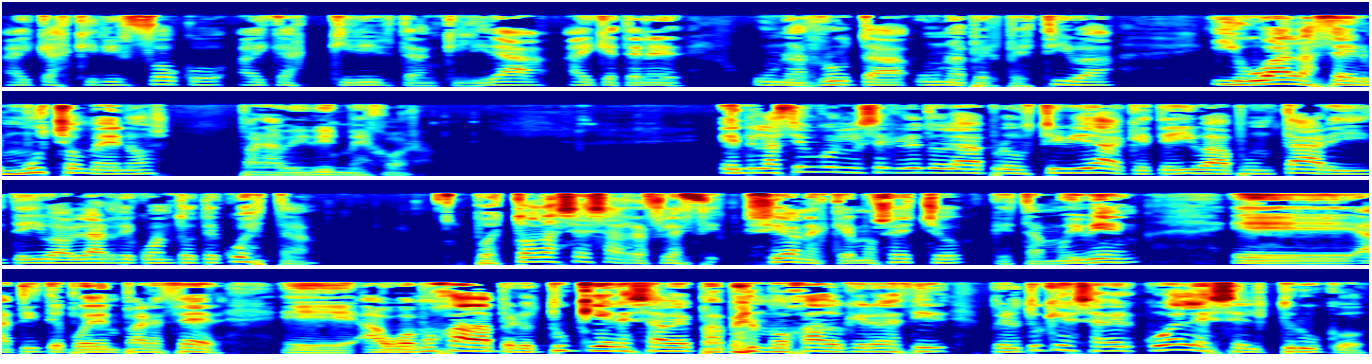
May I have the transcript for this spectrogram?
hay que adquirir foco, hay que adquirir tranquilidad, hay que tener una ruta, una perspectiva, igual hacer mucho menos para vivir mejor. En relación con el secreto de la productividad que te iba a apuntar y te iba a hablar de cuánto te cuesta, pues todas esas reflexiones que hemos hecho, que están muy bien, eh, a ti te pueden parecer eh, agua mojada, pero tú quieres saber, papel mojado quiero decir, pero tú quieres saber cuál es el truco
